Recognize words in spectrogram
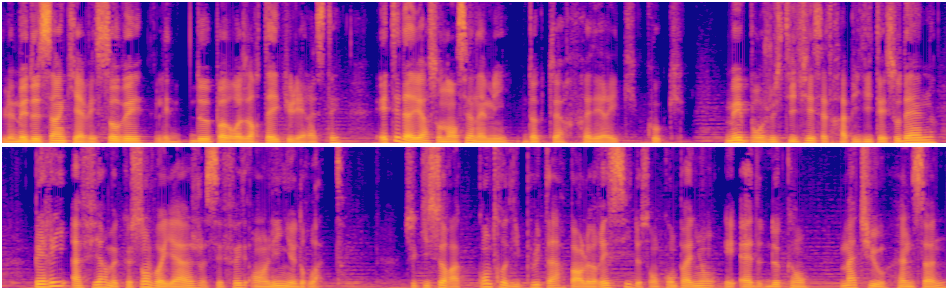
Le médecin qui avait sauvé les deux pauvres orteils qui lui restaient était d'ailleurs son ancien ami, Dr Frédéric Cook. Mais pour justifier cette rapidité soudaine, Perry affirme que son voyage s'est fait en ligne droite, ce qui sera contredit plus tard par le récit de son compagnon et aide de camp Matthew Hanson,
